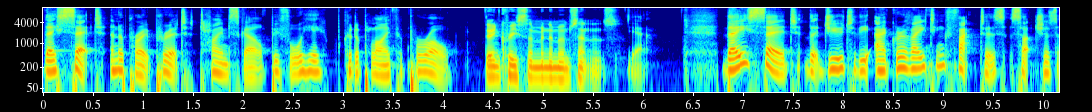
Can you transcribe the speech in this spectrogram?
They set an appropriate timescale before he could apply for parole. They increased the minimum sentence. Yeah. They said that due to the aggravating factors such as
